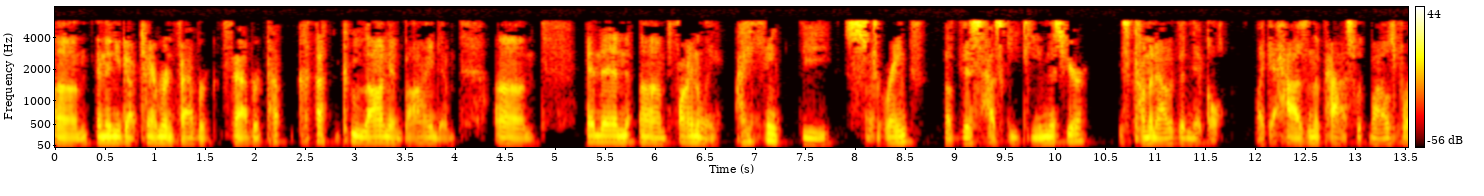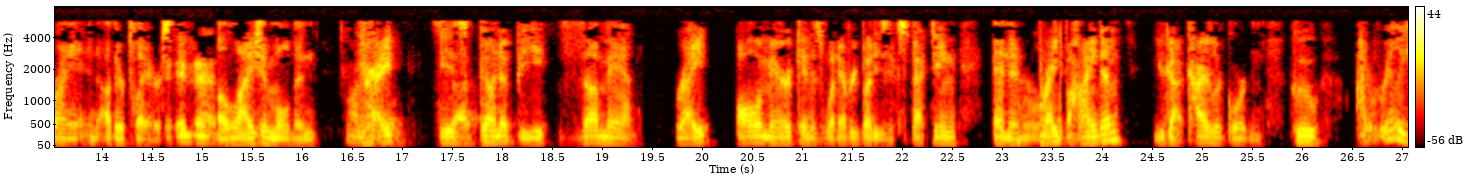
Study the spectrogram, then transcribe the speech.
Um, and then you got Cameron Fabric, Fabric, Kulanen behind him. Um, and then, um, finally, I think the strength of this Husky team this year is coming out of the nickel, like it has in the past with Myles Bryant and other players. Amen. Elijah Molden, right, is gonna be the man, right? All American is what everybody's expecting. And then right behind him, you got Kyler Gordon, who I really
